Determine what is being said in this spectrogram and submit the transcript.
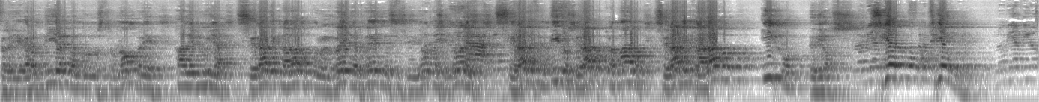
pero llegará un día cuando nuestro nombre, aleluya, será declarado por el Rey de Reyes y Señor de Señores, será defendido, será proclamado, será declarado Hijo de Dios, siervo fiel. Gloria a Dios.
